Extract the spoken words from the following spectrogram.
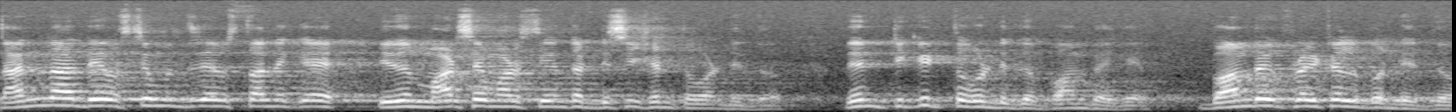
ನನ್ನ ದೇವಸ್ಥಾನ, ದೇವಸ್ಥಾನಕ್ಕೆ ಇದನ್ನು ಮಾಡಿಸೇ ಮಾಡಿಸಿ ಅಂತ ಡಿಸಿಷನ್ ತೊಗೊಂಡಿದ್ದು. ದೆನ್ ಟಿಕೆಟ್ ತೊಗೊಂಡಿದ್ದು ಬಾಂಬೆಗೆ. ಬಾಂಬೆಗೆ ಫ್ಲೈಟಲ್ಲಿ ಬಂದಿದ್ದು.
